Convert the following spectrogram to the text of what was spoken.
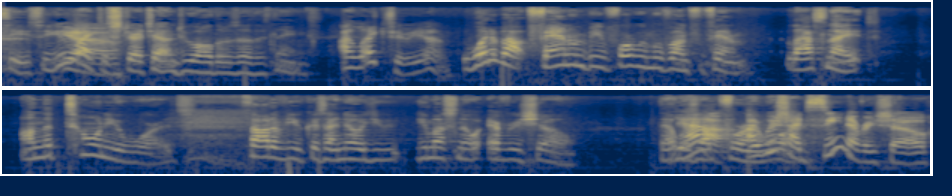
see. So you like to stretch out and do all those other things. I like to, yeah. What about Phantom? Before we move on from Phantom, last night on the Tony Awards, thought of you because I know you. You must know every show that was yeah, up for an I wish award. I'd seen every show.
